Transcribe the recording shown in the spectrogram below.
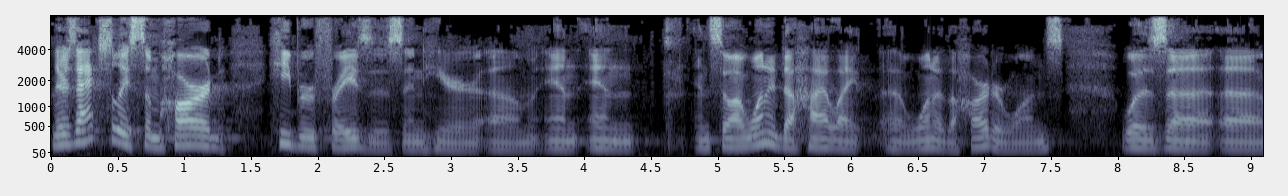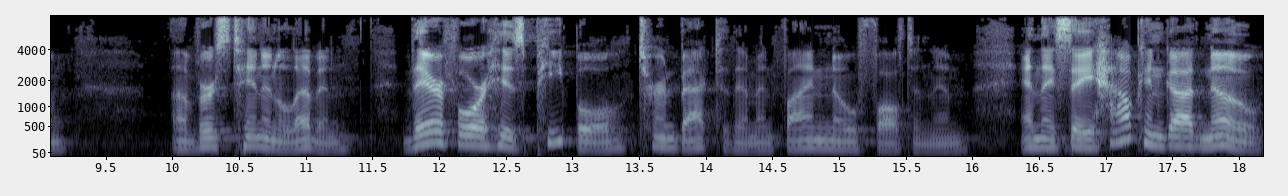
there's actually some hard Hebrew phrases in here, um, and and and so I wanted to highlight uh, one of the harder ones was verse 10 and 11. Therefore, his people turn back to them and find no fault in them. And they say, How can God know?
